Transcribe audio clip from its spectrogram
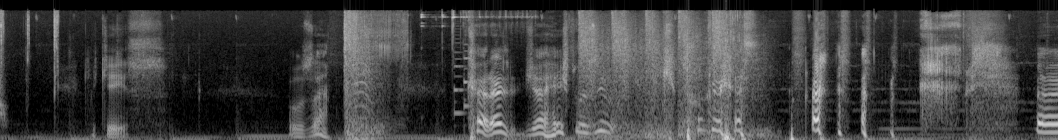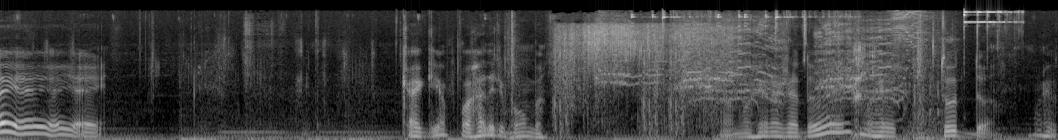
O que, que é isso? Vou usar. Caralho, diarreia explosivo. Que porra é essa? ai, ai, ai, ai. Caguei uma porrada de bomba. Ah, morreram já dois, morreu tudo. Morreu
